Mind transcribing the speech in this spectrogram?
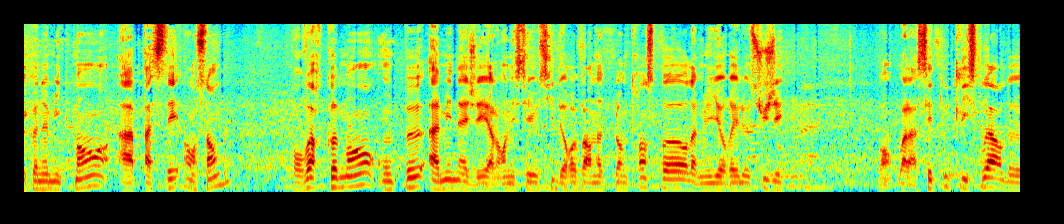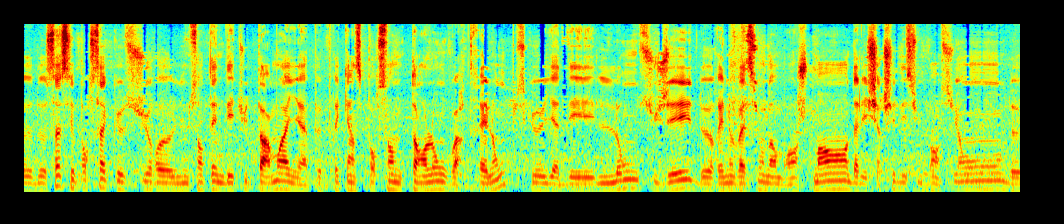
économiquement, à passer ensemble pour voir comment on peut aménager. Alors, on essaie aussi de revoir notre plan de transport, d'améliorer le sujet. Bon, voilà, c'est toute l'histoire de, ça. C'est pour ça que sur euh, une centaine d'études par mois, il y a à peu près 15% de temps long, voire très long, puisqu'il y a des longs sujets de rénovation d'embranchement, d'aller chercher des subventions, de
